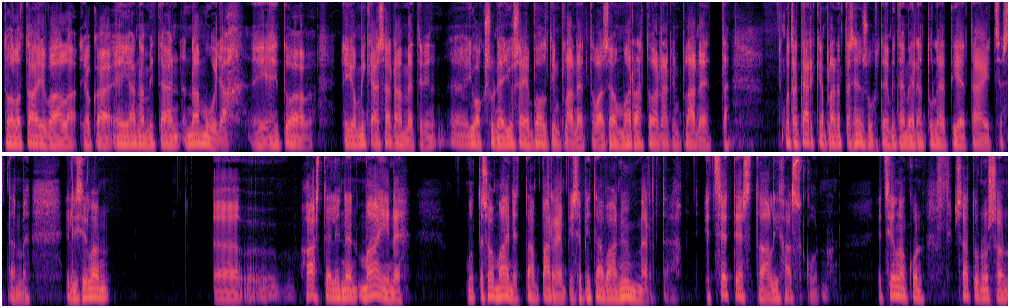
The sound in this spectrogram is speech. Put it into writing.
tuolla taivaalla, joka ei anna mitään namuja. Ei, ei, tuo, ei ole mikään sadan metrin juoksuneen Jusein Boltin planeetta, vaan se on maratonarin planeetta. Mutta tärkeä planeetta sen suhteen, mitä meidän tulee tietää itsestämme. Eli silloin ö, haasteellinen maine, mutta se on mainettaan parempi. Se pitää vaan ymmärtää, että se testaa lihaskunnon. Et silloin kun Saturnus on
